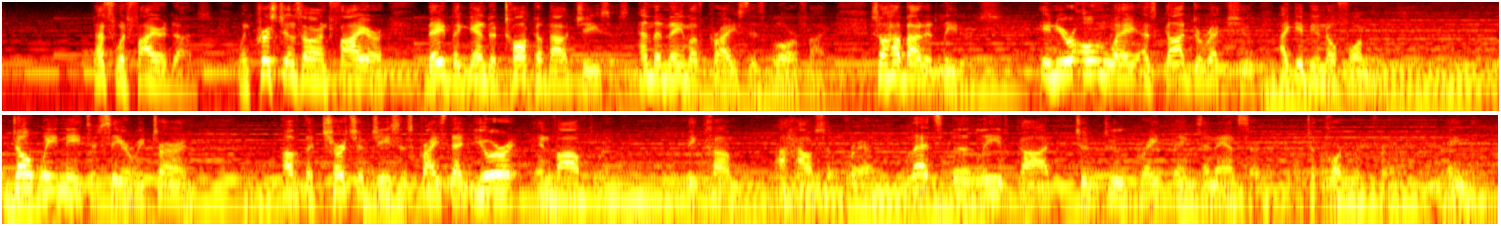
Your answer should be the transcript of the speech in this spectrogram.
That's what fire does. When Christians are on fire, they begin to talk about Jesus, and the name of Christ is glorified. So, how about it, leaders? in your own way as God directs you. I give you no formulas. Don't we need to see a return of the Church of Jesus Christ that you're involved with become a house of prayer? Let's believe God to do great things and answer to corporate prayer. Amen.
